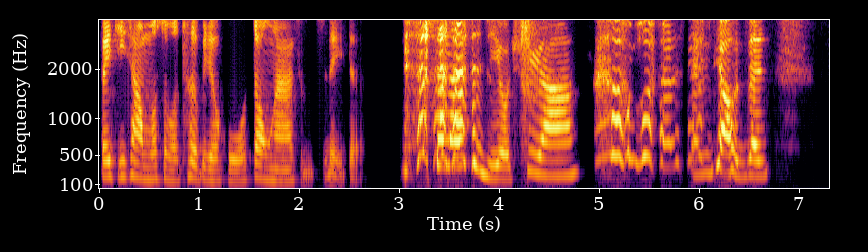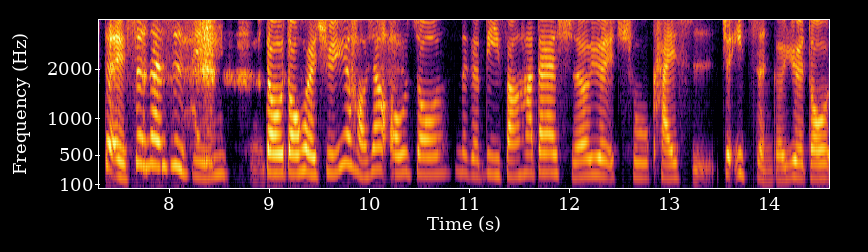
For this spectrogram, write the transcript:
飞机上有没有什么特别的活动啊，什么之类的。圣诞市集有去啊，不然跳针。对，圣诞市集 都都会去，因为好像欧洲那个地方，它大概十二月初开始，就一整个月都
